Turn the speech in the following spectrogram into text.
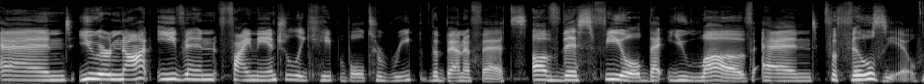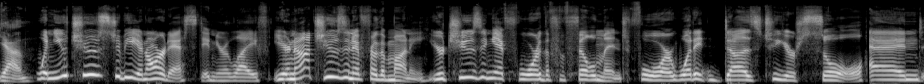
and you are not even financially capable to reap the benefits of this field that you love and fulfills you. Yeah. When you choose to be an artist in your life, you're not choosing it for the money. You're choosing it for the fulfillment, for what it does to your soul. And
